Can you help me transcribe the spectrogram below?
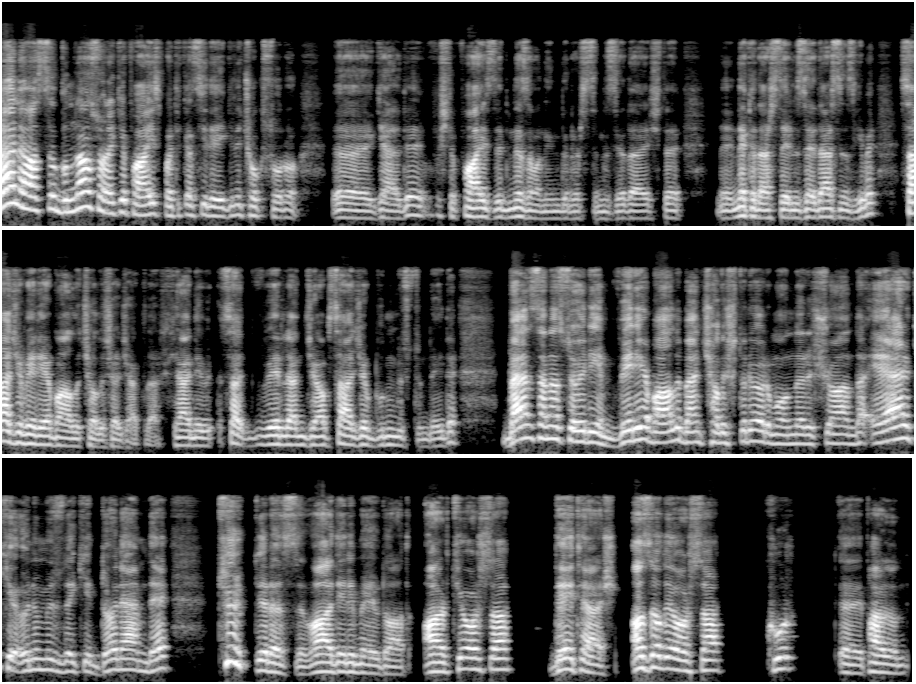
Velhasıl bundan sonraki faiz patikası ile ilgili çok soru e, geldi. İşte faizleri ne zaman indirirsiniz ya da işte e, ne kadar sterilize edersiniz gibi sadece veriye bağlı çalışacaklar. Yani verilen cevap sadece bunun üstündeydi. Ben sana söyleyeyim veriye bağlı ben çalıştırıyorum onları şu anda. Eğer ki önümüzdeki dönemde Türk lirası vadeli mevduat artıyorsa, DTH azalıyorsa kur e, pardon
